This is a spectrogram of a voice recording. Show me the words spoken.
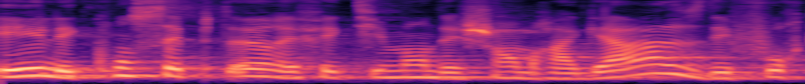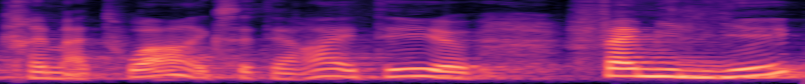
Et les concepteurs effectivement des chambres à gaz, des fours crématoires, etc., étaient familiers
